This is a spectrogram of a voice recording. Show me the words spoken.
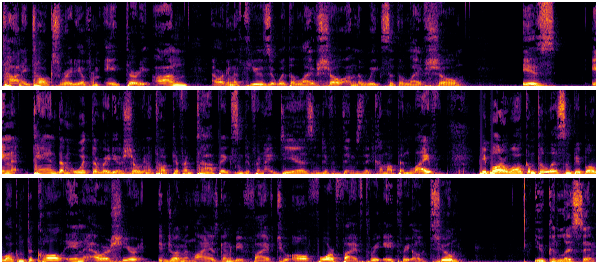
Tani Talks Radio from 8:30 on, and we're going to fuse it with the live show on the weeks that the live show is in tandem with the radio show. We're going to talk different topics and different ideas and different things that come up in life. People are welcome to listen. People are welcome to call in. Our sheer enjoyment line is going to be 520 453 8302. You could listen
